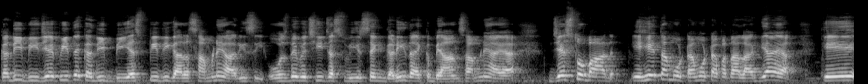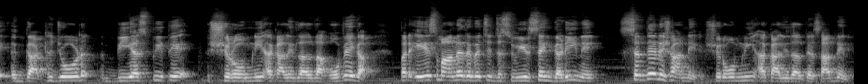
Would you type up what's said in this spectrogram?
ਕਦੀ ਬੀਜੇਪੀ ਤੇ ਕਦੀ ਬੀਐਸਪੀ ਦੀ ਗੱਲ ਸਾਹਮਣੇ ਆ ਰਹੀ ਸੀ। ਉਸ ਦੇ ਵਿੱਚ ਹੀ ਜਸਵੀਰ ਸਿੰਘ ਗੜੀ ਦਾ ਇੱਕ ਬਿਆਨ ਸਾਹਮਣੇ ਆਇਆ ਜਿਸ ਤੋਂ ਬਾਅਦ ਇਹ ਤਾਂ ਮੋਟਾ-ਮੋਟਾ ਪਤਾ ਲੱਗ ਗਿਆ ਆ ਕਿ ਗੱਠਜੋੜ ਬੀਐਸਪੀ ਤੇ ਸ਼੍ਰੋਮਣੀ ਅਕਾਲੀ ਦਲ ਦਾ ਹੋਵੇਗਾ। ਪਰ ਇਸ ਮਾਮਲੇ ਦੇ ਵਿੱਚ ਜਸਵੀਰ ਸਿੰਘ ਗੜੀ ਨੇ ਸਿੱਧੇ ਨਿਸ਼ਾਨੇ ਸ਼੍ਰੋਮਣੀ ਅਕਾਲੀ ਦਲ ਤੇ ਸਾਧੇ ਨੇ।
